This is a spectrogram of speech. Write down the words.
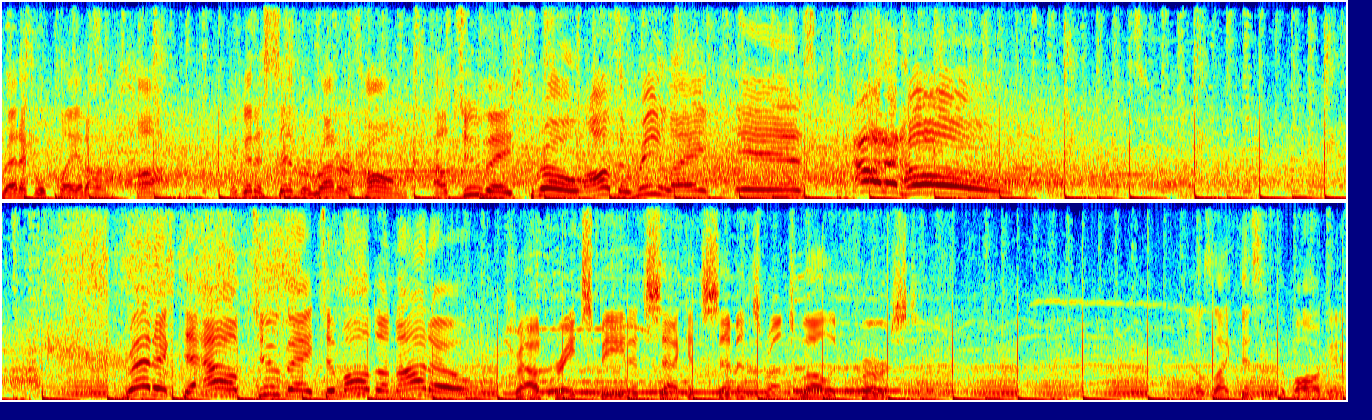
Reddick will play it on a hop. They're going to send the runner home. Altuve's throw on the relay is out at home. Reddick to Altuve to Maldonado. Trout, great speed at second. Simmons runs well at first. Feels like this is the ball game.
